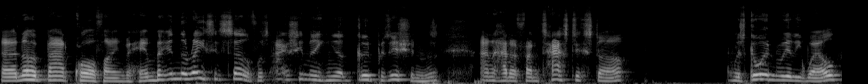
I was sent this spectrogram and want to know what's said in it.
Uh, another bad qualifying for him, but in the race itself was actually making up good positions and had a fantastic start was going really well,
